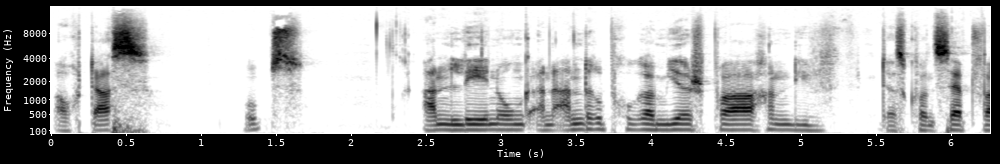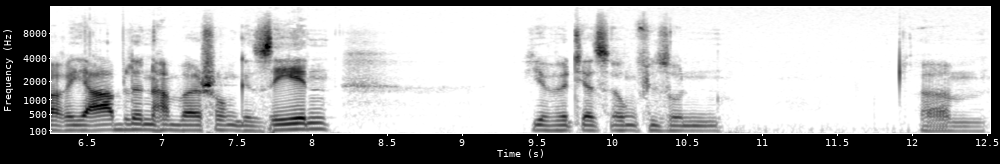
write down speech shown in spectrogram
Auch das, ups, Anlehnung an andere Programmiersprachen. Die, das Konzept Variablen haben wir schon gesehen. Hier wird jetzt irgendwie so ein ähm,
